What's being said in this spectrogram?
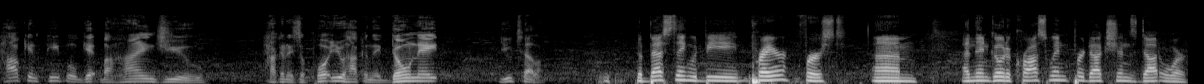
How can people get behind you? How can they support you? How can they donate? You tell them. The best thing would be prayer first, um, and then go to crosswindproductions.org.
